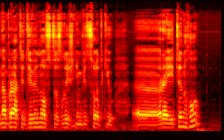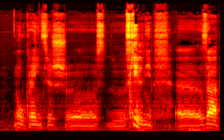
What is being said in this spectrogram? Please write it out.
набрати 90 з лишнім відсотків рейтингу. Ну, українці ж е, схильні е, за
